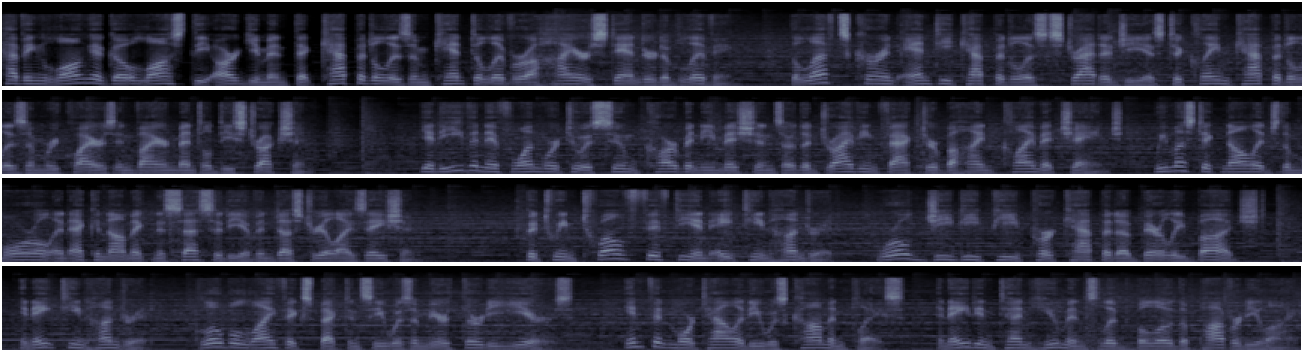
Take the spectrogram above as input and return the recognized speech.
Having long ago lost the argument that capitalism can't deliver a higher standard of living, the left's current anti-capitalist strategy is to claim capitalism requires environmental destruction. Yet even if one were to assume carbon emissions are the driving factor behind climate change, we must acknowledge the moral and economic necessity of industrialization. Between 1250 and 1800, world GDP per capita barely budged. In 1800, Global life expectancy was a mere 30 years. Infant mortality was commonplace, and 8 in 10 humans lived below the poverty line.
